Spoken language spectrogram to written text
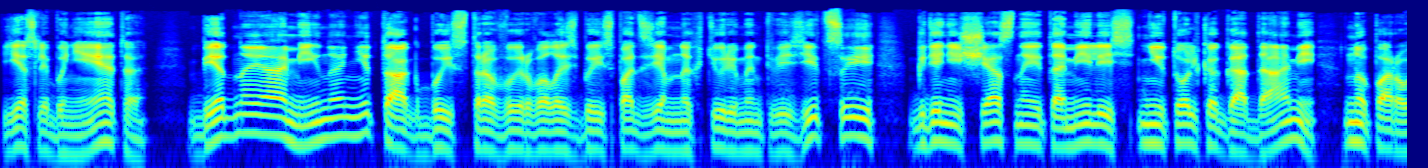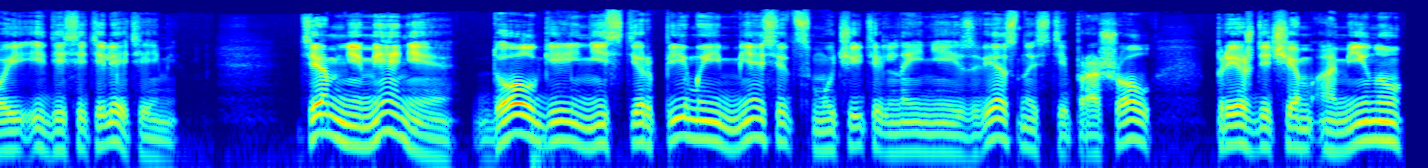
Если бы не это, бедная Амина не так быстро вырвалась бы из подземных тюрем Инквизиции, где несчастные томились не только годами, но порой и десятилетиями. Тем не менее, долгий, нестерпимый месяц мучительной неизвестности прошел, прежде чем Амину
